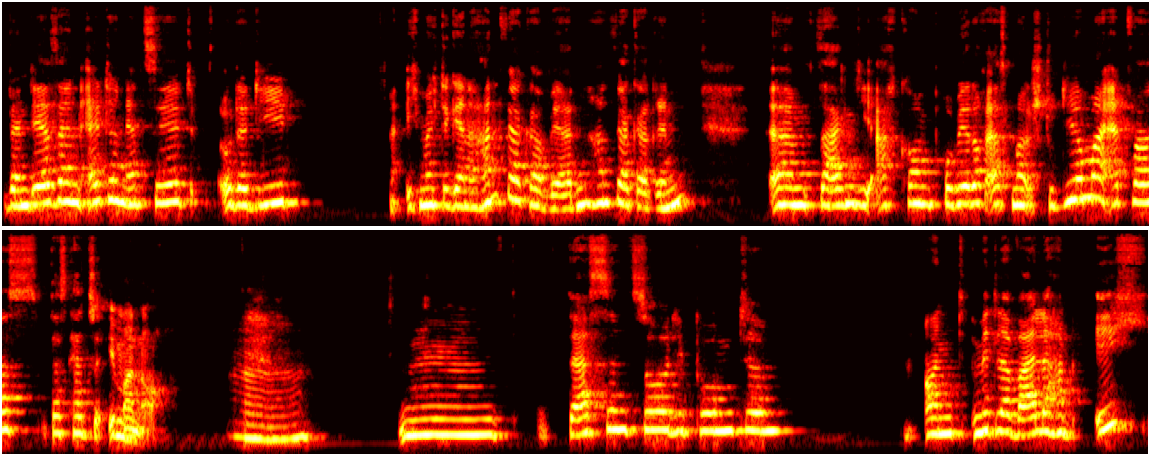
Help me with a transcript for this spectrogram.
Wenn der seinen Eltern erzählt oder die, ich möchte gerne Handwerker werden, Handwerkerin, ähm, sagen die, ach komm, probier doch erstmal, studier mal etwas, das kannst du immer noch. Mhm. Mm, das sind so die Punkte. Und mittlerweile habe ich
